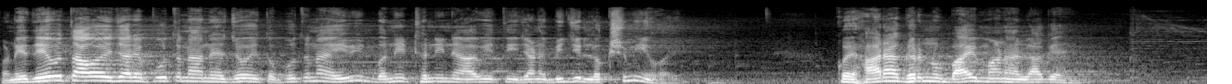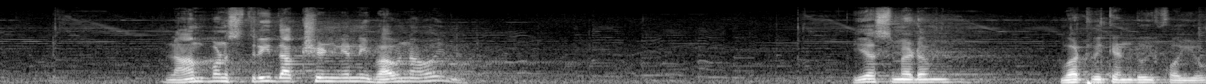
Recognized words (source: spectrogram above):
પણ એ દેવતાઓએ જ્યારે પૂતનાને જોઈ, તો પૂતના એવી બની ઠનીને આવી હતી જાણે બીજી લક્ષ્મી હોય. કોઈ હારા ઘરનું બાઈ માણા લાગે. આમ પણ સ્ત્રી દાક્ષિણ્યની ભાવના હોય ને? Yes madam what we can do for you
